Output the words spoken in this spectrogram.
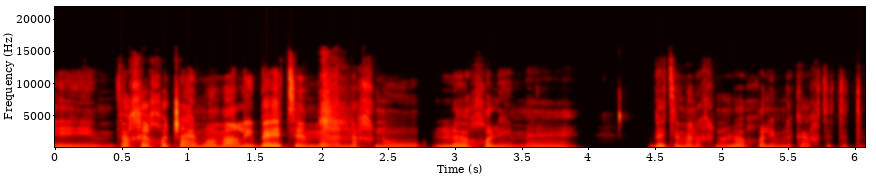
אה, ואחרי חודשיים הוא אמר לי, בעצם אנחנו לא יכולים, אה, בעצם אנחנו לא יכולים לקחת את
